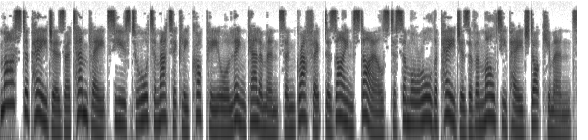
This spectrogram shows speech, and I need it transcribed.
Master pages are templates used to automatically copy or link elements and graphic design styles to some or all the pages of a multi-page document.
